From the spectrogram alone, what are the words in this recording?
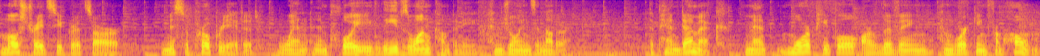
Most trade secrets are misappropriated when an employee leaves one company and joins another. The pandemic meant more people are living and working from home,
